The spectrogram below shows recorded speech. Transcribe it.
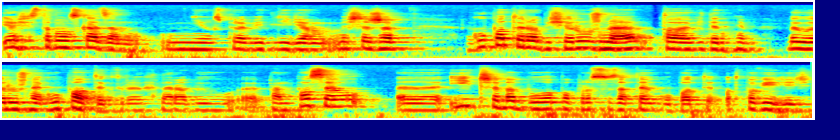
ja się z Tobą zgadzam, nie usprawiedliwiam. Myślę, że głupoty robi się różne, to ewidentnie były różne głupoty, których narobił e, pan poseł i trzeba było po prostu za te głupoty odpowiedzieć.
